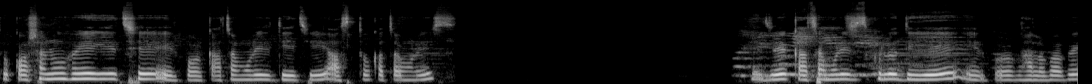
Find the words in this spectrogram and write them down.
তো কষানো হয়ে গিয়েছে, এরপর কাঁচামরিচ দিয়েছি, আস্ত কাঁচামরিচ। এই যে কাঁচামরিচগুলো দিয়ে এরপর ভালোভাবে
